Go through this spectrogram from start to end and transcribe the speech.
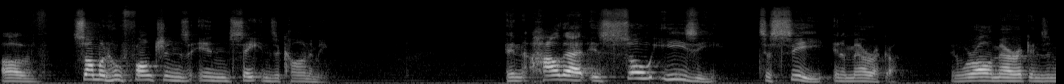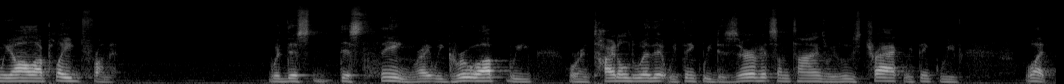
of someone who functions in Satan's economy, and how that is so easy to see in America. And we're all Americans and we all are plagued from it. With this, this thing, right? We grew up, we were entitled with it, we think we deserve it sometimes, we lose track, we think we've, what?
